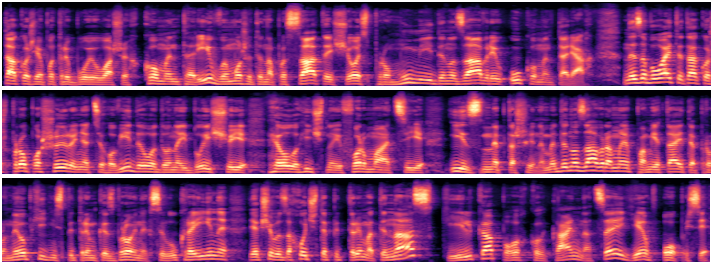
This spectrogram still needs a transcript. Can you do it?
Також я потребую ваших коментарів. Ви можете написати щось про мумії динозаврів у коментарях. Не забувайте також про поширення цього відео до найближчої геологічної формації із непташиними динозаврами. Пам'ятайте про необхідність підтримки Збройних сил України. Якщо ви захочете підтримати нас, кілька покликань на це є в описі.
